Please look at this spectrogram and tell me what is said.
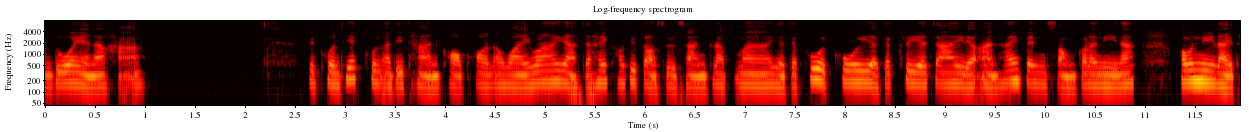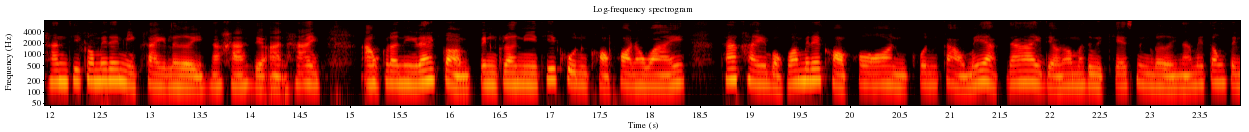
รด้วยนะคะ เป็นคนที่คุณอธิษฐานขอพรเอาไว้ว่า อยากจะให้เขาติดต่อสื่อสารกลับมา อยากจะพูดคุย อยากจะเคลียร์ใจ เดี๋ยวอ่านให้เป็น 2 กรณีนะ เพราะมันมีหลายท่านที่ก็ไม่ได้มีใครเลยนะคะ เดี๋ยวอ่านให้ เอากรณีแรกก่อนเป็นกรณีที่คุณขอพรเอาไว้ ถ้าใครบอกว่าไม่ได้ขอพร คนเก่าไม่อยากได้ เดี๋ยวเรามาดูอีกเคสหนึ่งเลยนะ ไม่ต้องเป็น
